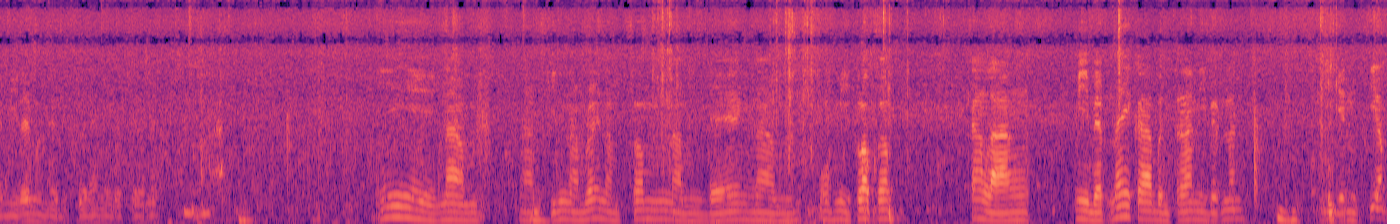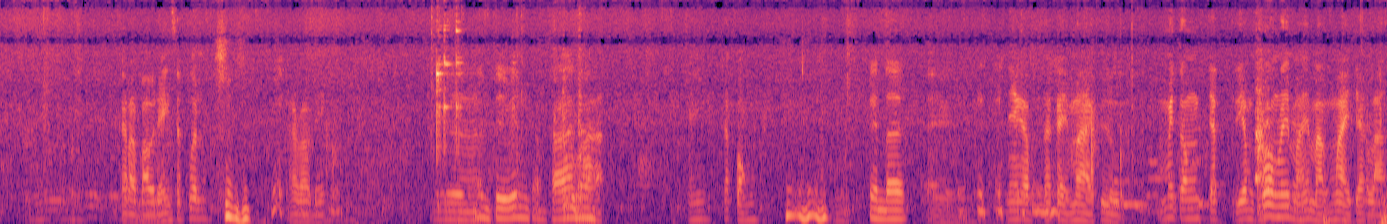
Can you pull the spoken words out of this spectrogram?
เนี่ยมีได้มั้งเนี่ยเจอได้ไหมเจอเลยนี่น้ำน้ำกินน้ำไรน้ำส้มน้ำแดงน้ำโอ้มีครบครับ ข้างหลังมีแบบไหนกาบันตรามีแบบนั้นมีเย็นเจี๊ยบกระเป๋าแดงสักคนกระเป๋าแดงเออมันเซเว่นกับค้าว่าเนาะไอ้กระป๋องเป็นได้เออเนี่ยครับถ้าใครมาคือ ไม่ต้องจัดเตรียมกล้องเลยมาให้หมักไม้จากหลัง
